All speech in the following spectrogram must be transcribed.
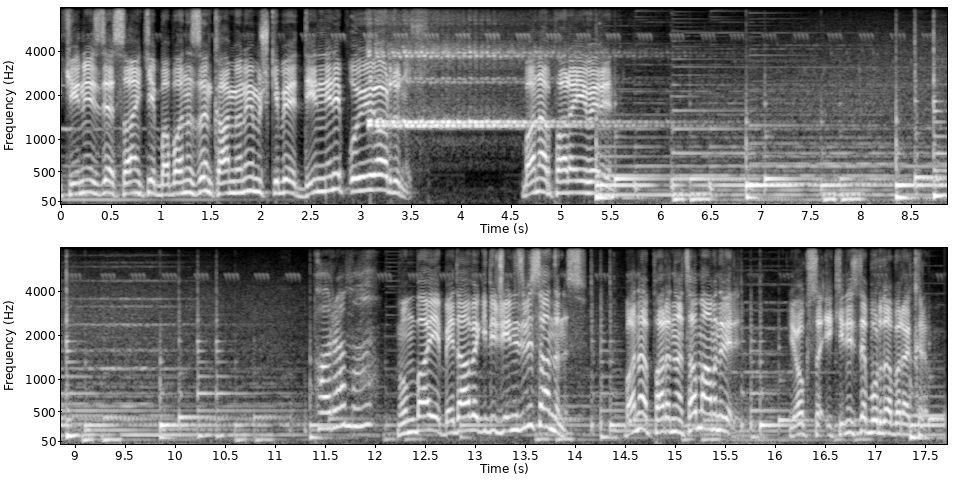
İkiniz de sanki babanızın kamyonuymuş gibi dinlenip uyuyordunuz. Bana parayı verin. Para mı? Mumbai'ye bedava gideceğinizi mi sandınız? Bana paranın tamamını verin. Yoksa ikiniz de burada bırakırım.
